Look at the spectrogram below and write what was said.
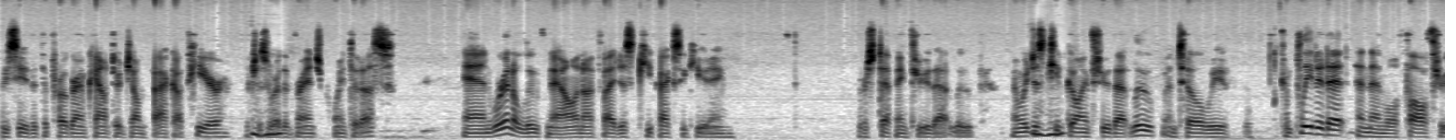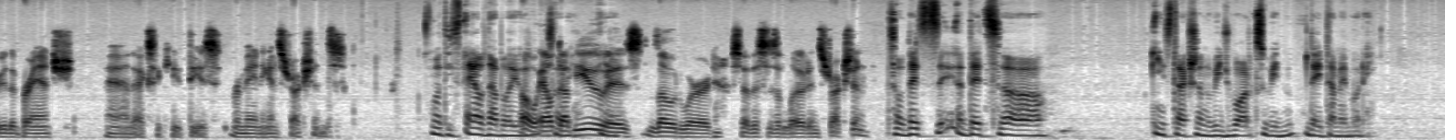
we see that the program counter jumped back up here, which mm -hmm. is where mm-hmm. the branch pointed us. And we're in a loop now, and if I just keep executing, we're stepping through that loop. And we just mm -hmm. keep going through that loop until we've completed it, and then we'll fall through the branch and execute these remaining instructions. What is LW? Oh, LW yeah. is load word. So this is a load instruction. So that's that's uh, instruction which works with data memory.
